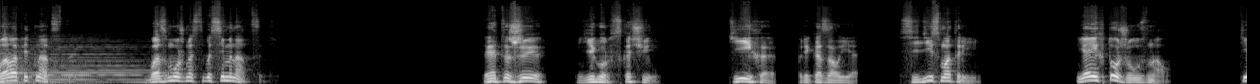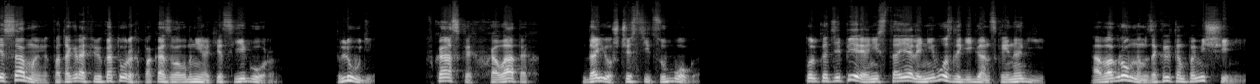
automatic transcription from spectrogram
Глава 15. Возможность 18. «Это же...» – Егор вскочил. «Тихо!» – приказал я. «Сиди, смотри». Я их тоже узнал. Те самые, фотографию которых показывал мне отец Егора. Люди. В касках, в халатах. Даешь частицу Бога. Только теперь они стояли не возле гигантской ноги, а в огромном закрытом помещении.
